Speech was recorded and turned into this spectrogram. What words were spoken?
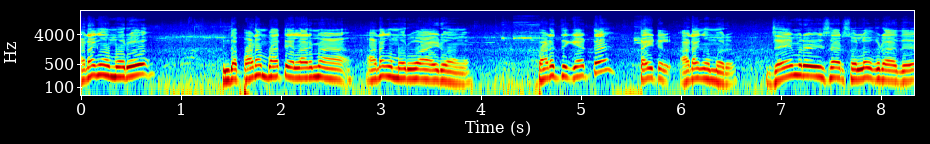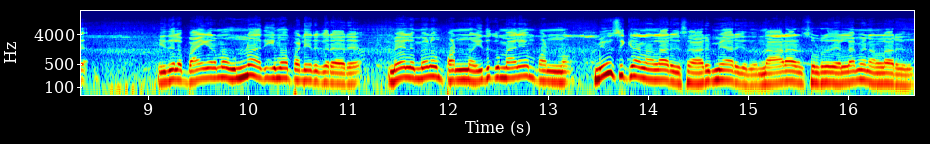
அடங்கமரு இந்த படம் பார்த்து எல்லாருமே அடங்கமருவாக ஆகிடுவாங்க படத்துக்கேற்ற டைட்டில் அடங்கமரு. ஜெயம் ரவி சார் சொல்லக்கூடாது. இதில் பயங்கரமாக இன்னும் அதிகமாக பண்ணியிருக்கிறாரு. மேலும் மேலும் பண்ணணும். இதுக்கு மேலேயும் பண்ணணும். மியூசிக்லாம் நல்லா இருக்குது சார் அருமையாக இருக்குது. இந்த ஆர்ஆர் சொல்கிறது எல்லாமே நல்லா இருக்குது.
